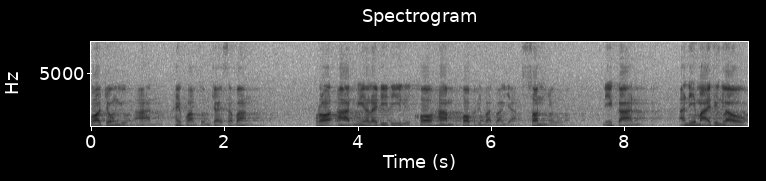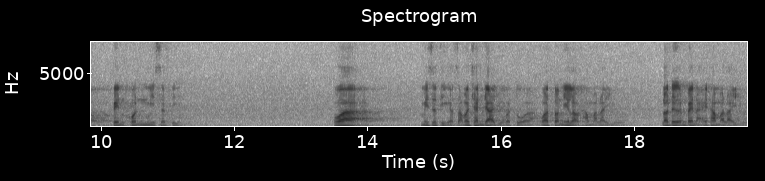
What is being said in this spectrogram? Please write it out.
ก็จงหยุดอ่านให้ความสนใจซะบ้าง เพราะอาจมีอะไรดีๆ หรือข้อห้ามข้อปฏิบัติบางอย่างซ่อนอยู่นี้การอันนี้หมายถึงเราเป็นคนมีสติ ว่ามีสติกับสัมปชัญญะอยู่กับตัว ว่าตอนนี้เราทำอะไรอยู่ เราเดินไปไหนทำอะไรอยู่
